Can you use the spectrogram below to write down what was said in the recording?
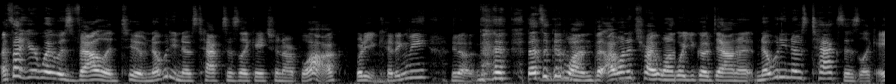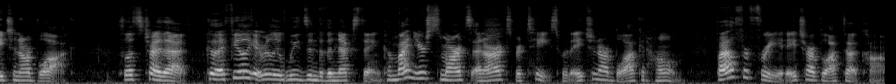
I thought your way was valid too. Nobody knows taxes like H and R Block. What are you mm. kidding me? You know, that's a good mm-hmm. one. But I want to try one where you go down it. Nobody knows taxes like H and R Block. So let's try that because I feel like it really leads into the next thing. Combine your smarts and our expertise with H and R Block at home. File for free at hrblock.com.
